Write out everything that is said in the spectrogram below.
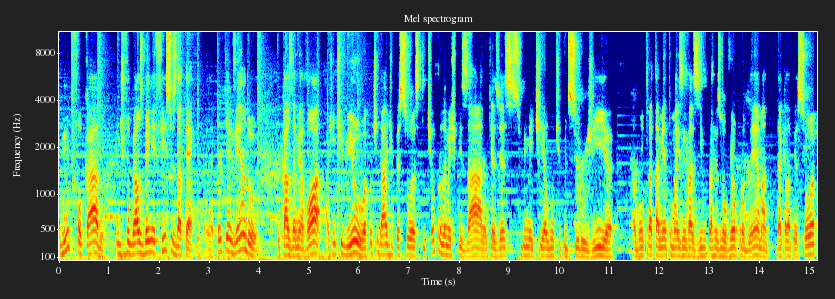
muito focado em divulgar os benefícios da técnica, né? Porque vendo o caso da minha avó, a gente viu a quantidade de pessoas que tinham problemas de pisada, que às vezes se submetia a algum tipo de cirurgia, algum tratamento mais invasivo para resolver o problema daquela pessoa,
